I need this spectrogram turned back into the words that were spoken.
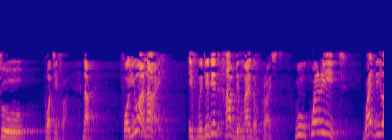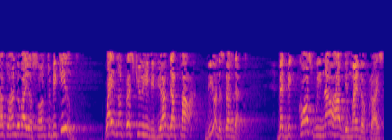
to Potiphar. Now, for you and I, if we didn't have the mind of Christ, we will query it. Why do you have to hand over your son to be killed? Why not rescue him if you have that power? Do you understand that? But because we now have the mind of Christ,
